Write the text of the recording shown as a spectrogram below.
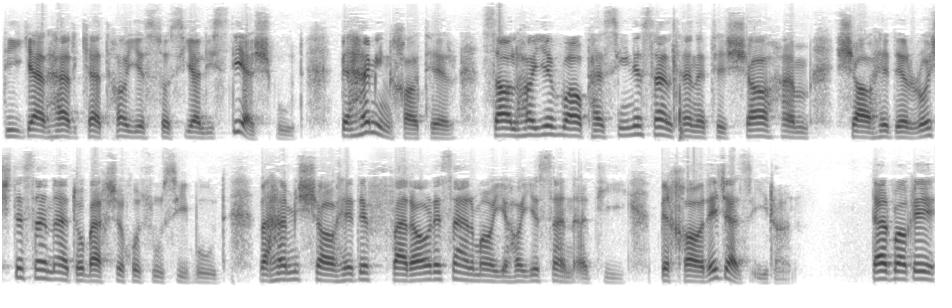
دیگر حرکتهای سوسیالیستیش بود. به همین خاطر سالهای واپسین سلطنت شاه هم شاهد رشد صنعت و بخش خصوصی بود و هم شاهد فرار سرمایه های صنعتی به خارج از ایران. در واقع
